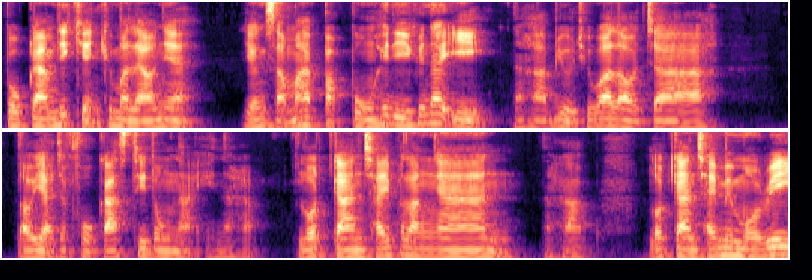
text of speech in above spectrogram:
โปรแกรมที่เขียนขึ้นมาแล้วเนี่ย ยังสามารถปรับปรุงให้ดีขึ้นได้อีกนะครับ อยู่ที่ว่าเราจะเราอยากจะโฟกัสที่ตรงไหนนะครับ ลดการใช้พลังงานนะครับ ลดการใช้ memory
